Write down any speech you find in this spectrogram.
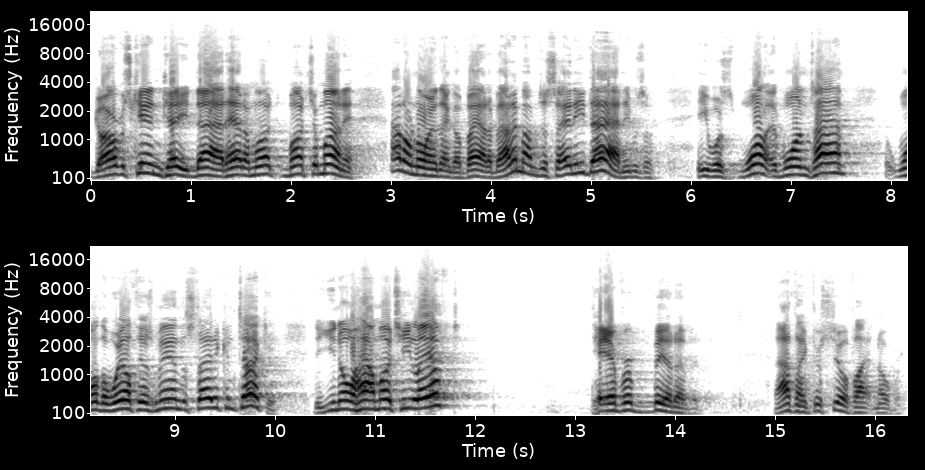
Garvice Kincaid died, had a bunch of money. I don't know anything bad about him. I'm just saying he died. He was a, he was one at one time one of the wealthiest men in the state of Kentucky. Do you know how much he left? Every bit of it. I think they're still fighting over it.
